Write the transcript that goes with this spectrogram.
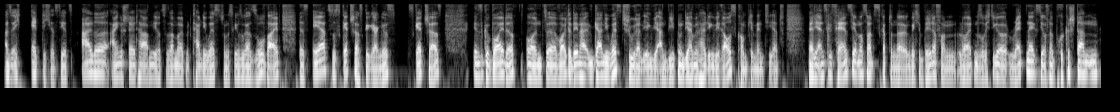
Also echt etliches, die jetzt alle eingestellt haben, ihre Zusammenarbeit mit Kanye West. Und es ging sogar so weit, dass er zu Sketchers gegangen ist Sketchers ins Gebäude und äh, wollte denen halt einen Kanye West Schuh dann irgendwie anbieten und die haben ihn halt irgendwie rauskomplimentiert. Ja, die einzigen Fans, die er noch so hat, es gab dann da irgendwelche Bilder von Leuten, so richtige Rednecks, die auf einer Brücke standen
